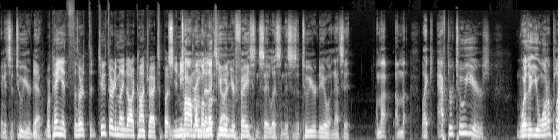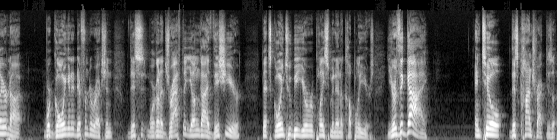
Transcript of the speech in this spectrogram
and it's a two year Yeah, deal. we're paying you thir- th- two thirty million dollar contracts, but you need Tom, to I'm gonna look you guy. in your face and say, listen, this is a two year deal and that's it. I'm not. I'm not like after two years, whether you want to play or not, we're going in a different direction. This is we're gonna draft a young guy this year that's going to be your replacement in a couple of years. You're the guy until this contract is up.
